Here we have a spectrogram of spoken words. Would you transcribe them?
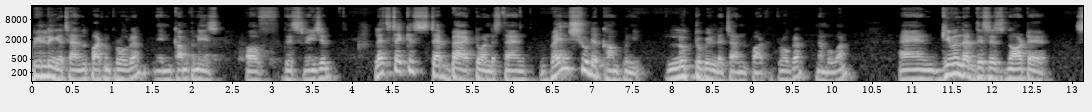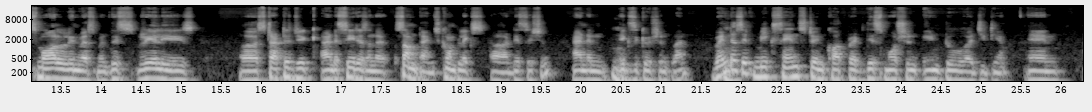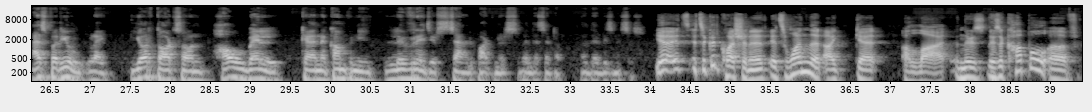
building a channel partner program in companies of this region, let's take a step back to understand when should a company look to build a channel partner program. Number one, and given that this is not a small investment, this really is a strategic and a serious and a sometimes complex uh, decision and an mm. execution plan when mm. does it make sense to incorporate this motion into a GTM? And as per you, like your thoughts on how well can a company leverage its channel partners when they set up their businesses? Yeah, it's it's a good question. It's one that I get a lot, and there's there's a couple of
